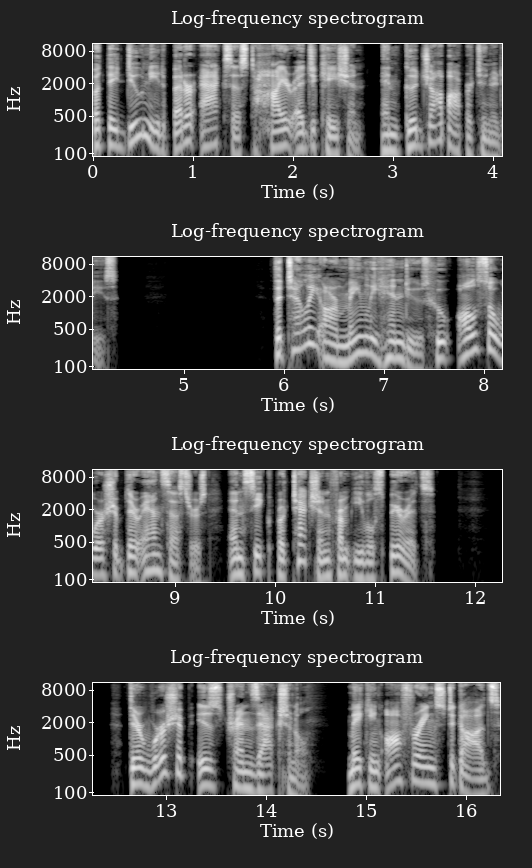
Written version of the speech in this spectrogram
but they do need better access to higher education and good job opportunities. The Teli are mainly Hindus who also worship their ancestors and seek protection from evil spirits. Their worship is transactional, making offerings to gods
